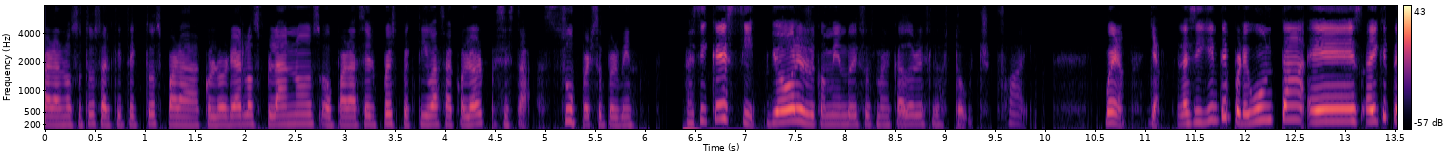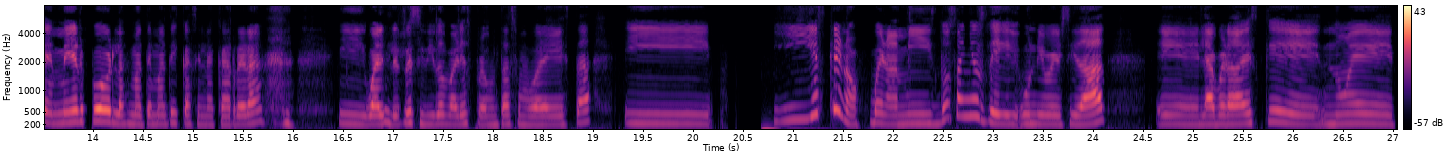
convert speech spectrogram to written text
para nosotros arquitectos, para colorear los planos o para hacer perspectivas a color, pues está súper, súper bien. Así que sí, yo les recomiendo esos marcadores, los Touch Fine. Bueno, ya. La siguiente pregunta es, ¿hay que temer por las matemáticas en la carrera? igual he recibido varias preguntas sobre esta. Y, y es que no. Bueno, a mis dos años de universidad, eh, la verdad es que no he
